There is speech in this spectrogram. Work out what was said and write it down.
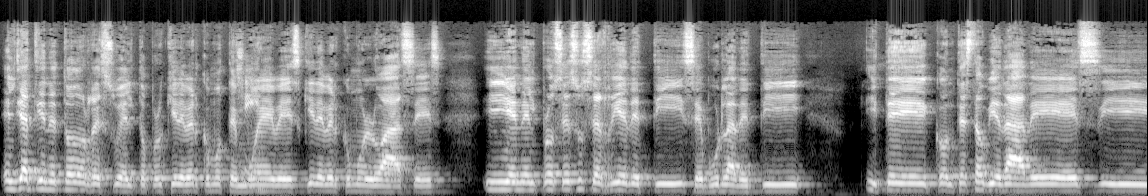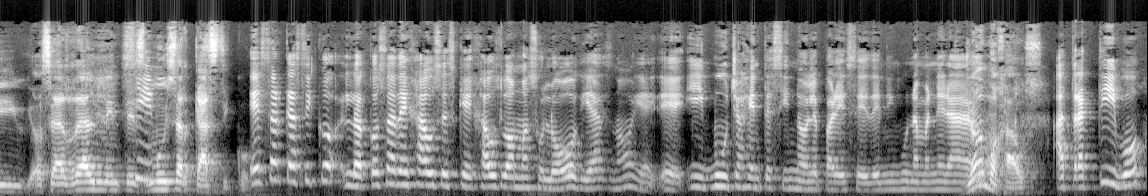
Él ya tiene todo resuelto, pero quiere ver cómo te Sí. mueves, quiere ver cómo lo haces. Y en el proceso se ríe de ti, se burla de ti y te contesta obviedades y, o sea, realmente Sí. es muy sarcástico. Es sarcástico. La cosa de House es que House lo amas o lo odias, ¿no? Y, eh, y mucha gente sí no le parece de ninguna manera Yo amo House. atractivo.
